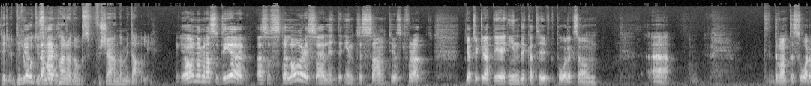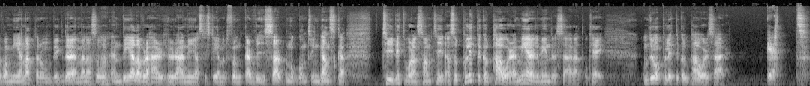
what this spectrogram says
det, det låter ju det som här... att Paradox förtjänar medalj. Ja, nej men alltså det är... Alltså Stellaris är lite intressant just för att jag tycker att det är indikativt på liksom... Uh, det var inte så det var menat när de byggde det, men alltså mm. en del av det här hur det här nya systemet funkar visar på någonting ganska tydligt i vår samtid. Alltså political power är mer eller mindre så här att okej, okay, om du har political power så här ett,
